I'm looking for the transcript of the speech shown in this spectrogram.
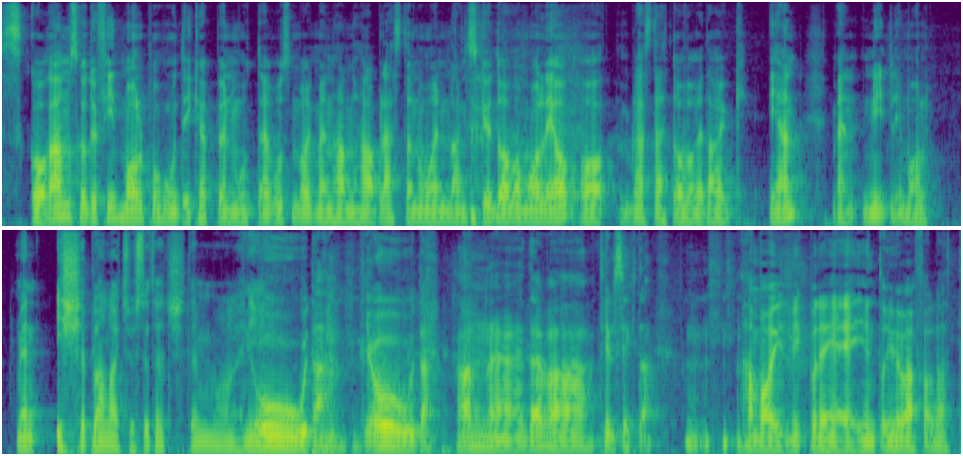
skåre. Han skåret jo fint mål på hodet i cupen mot Rosenborg, men han har blasta noen langskudd over mål i år, og blasta ett over i dag igjen. Men nydelig mål. Men ikke planlagt første touch. Det må enig. Jo da. Jo da. Han eh, Det var tilsikta. Han var ydmyk på det i intervjuet, i hvert fall, at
